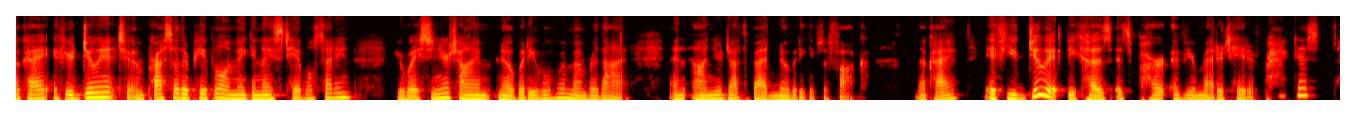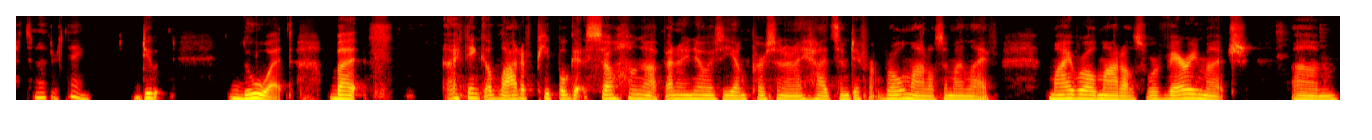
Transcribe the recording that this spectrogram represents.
Okay. If you're doing it to impress other people and make a nice table setting, you're wasting your time. Nobody will remember that. And on your deathbed, nobody gives a fuck. Okay. If you do it because it's part of your meditative practice, that's another thing. Do it do it. But I think a lot of people get so hung up. And I know as a young person, and I had some different role models in my life, my role models were very much um,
